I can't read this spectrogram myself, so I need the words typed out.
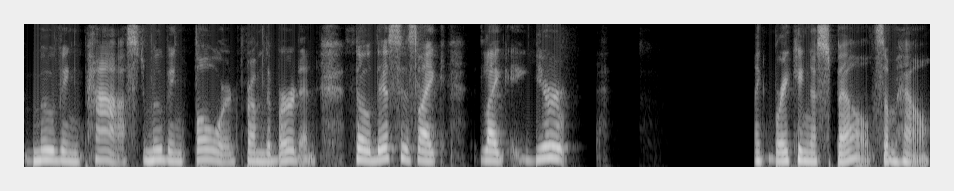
moving past, moving forward from the burden. So this is like like you're like breaking a spell somehow.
